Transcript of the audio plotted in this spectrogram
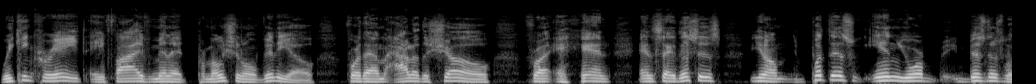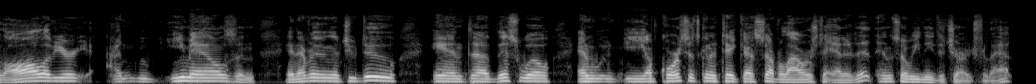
we can create a five minute promotional video for them out of the show for and and say this is you know put this in your business with all of your um, emails and and everything that you do and uh, this will and we, of course it's going to take us several hours to edit it and so we need to charge for that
